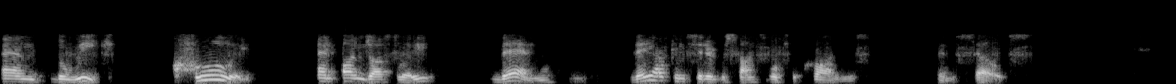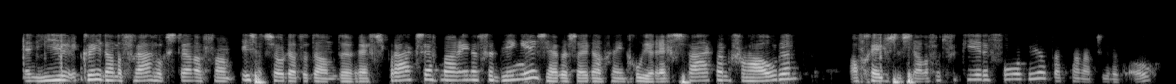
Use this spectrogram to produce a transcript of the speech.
and the weak cruelly and unjustly, then they are considered responsible for crimes themselves. En hier kun je dan de vraag ook stellen van, is het zo dat er dan de rechtspraak zeg maar in het geding is? Hebben zij dan geen goede rechtszaken gehouden? Of geven ze zelf het verkeerde voorbeeld? Dat kan natuurlijk ook.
